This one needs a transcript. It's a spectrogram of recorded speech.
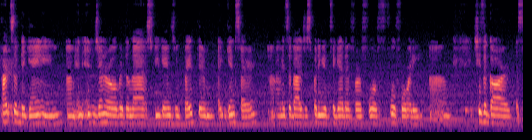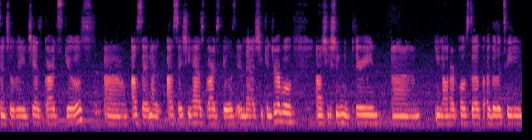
parts of the game um, and in general over the last few games we played them against her. Um, it's about just putting it together for a full, full 40. Um, she's a guard essentially. She has guard skills. Um, I'll say not. I'll say she has guard skills in that she can dribble. Uh, she's shooting a three. Um, you know her post up ability.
